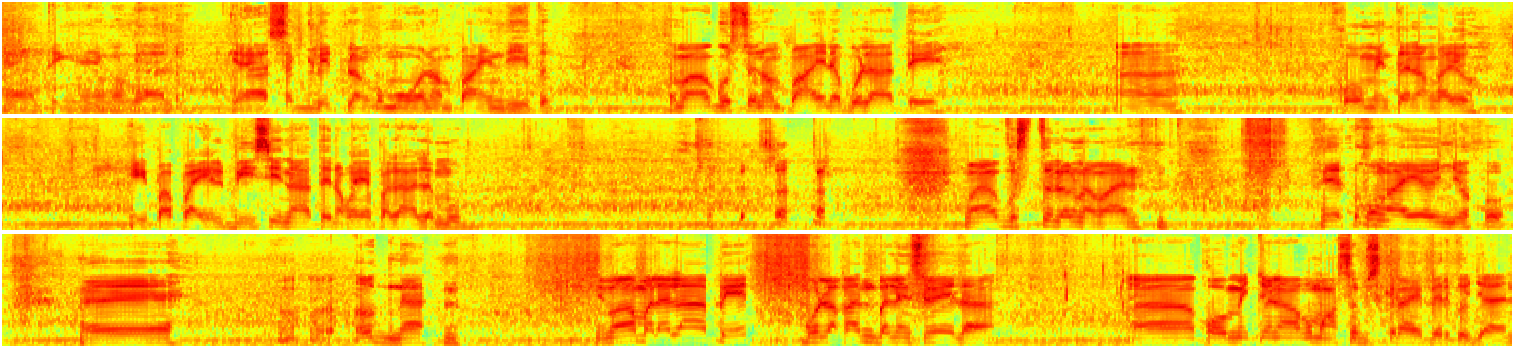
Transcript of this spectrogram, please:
Yan, tingnan yung magalo. Kaya saglit lang kumuha ng pain dito. Sa mga gusto ng pain na bulate, ah, comment na lang kayo. Ipapa-LBC natin o kaya palalamove. mga gusto lang naman. Pero kung ayaw nyo, eh, huwag na. Yung mga malalapit, Bulacan, Valenzuela, ah, comment nyo lang ako mga subscriber ko dyan.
